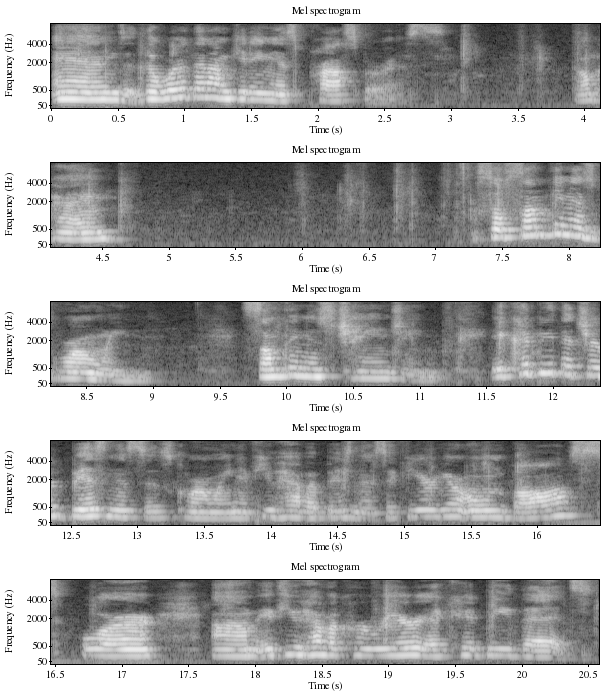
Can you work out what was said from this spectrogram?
And the word that I'm getting is prosperous. Okay. So something is growing. Something is changing. It could be that your business is growing if you have a business. If you're your own boss or um, if you have a career, it could be that,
